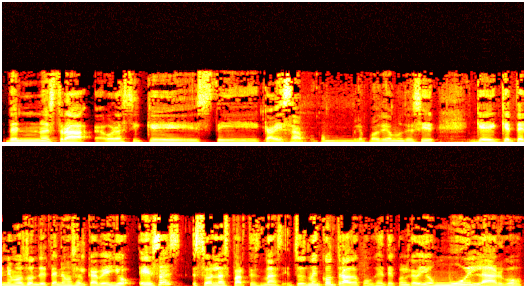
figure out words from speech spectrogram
de nuestra, ahora sí que, este, cabeza, como le podríamos decir, que, que tenemos donde tenemos el cabello, esas son las partes más. Entonces me he encontrado con gente con el cabello muy largo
